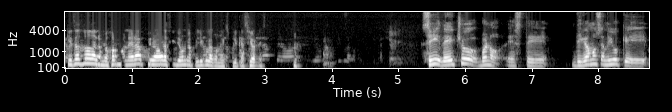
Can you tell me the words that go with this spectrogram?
Quizás no de la mejor manera, pero ahora sí de una película con explicaciones. Sí, de hecho, bueno, este, digamos, amigo, que,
